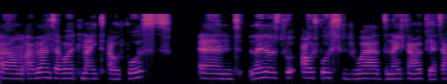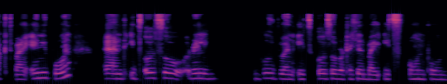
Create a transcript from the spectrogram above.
um, I've learned about knight outposts, and knight outpo- outposts is where the knight cannot be attacked by any pawn, and it's also really good when it's also protected by its own pawn.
